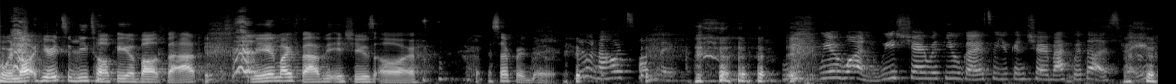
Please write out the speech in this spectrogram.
we're, not here to be talking about that. Me and my family issues are separate note. No, now it's public. we, we're one. We share with you guys so you can share back with us, right?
